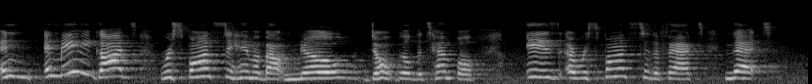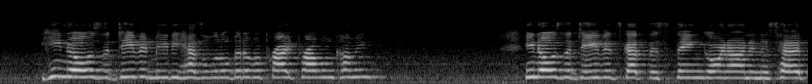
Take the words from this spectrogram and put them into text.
and, and maybe God's response to him about no, don't build the temple is a response to the fact that he knows that David maybe has a little bit of a pride problem coming. He knows that David's got this thing going on in his head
